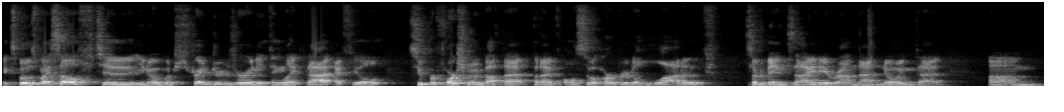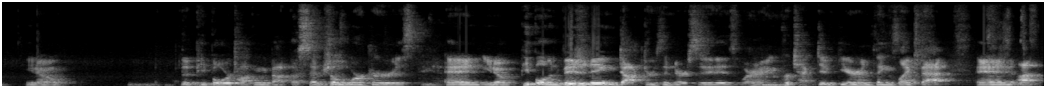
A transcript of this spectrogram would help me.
expose myself to you know a bunch of strangers or anything like that. I feel super fortunate about that, but I've also harbored a lot of sort of anxiety around that, knowing that um, you know the people were talking about essential workers and you know people envisioning doctors and nurses wearing Mhm. protective gear and things like that. And I,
